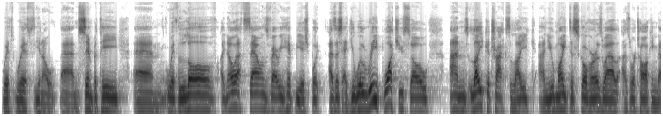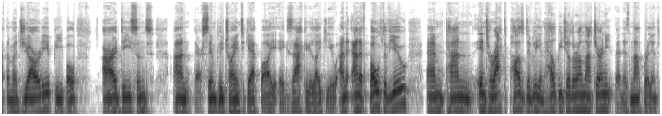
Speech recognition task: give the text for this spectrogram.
with, with you know, um, sympathy, um, with love. I know that sounds very hippie-ish, but as I said, you will reap what you sow and like attracts like, and you might discover as well as we're talking that the majority of people are decent and they're simply trying to get by exactly like you. And and if both of you um, can interact positively and help each other on that journey, then isn't that brilliant?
